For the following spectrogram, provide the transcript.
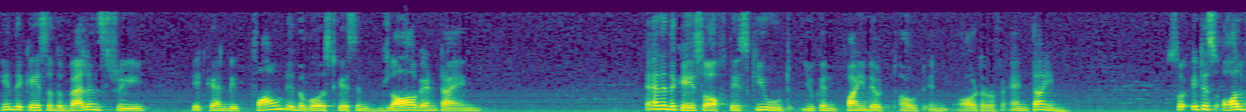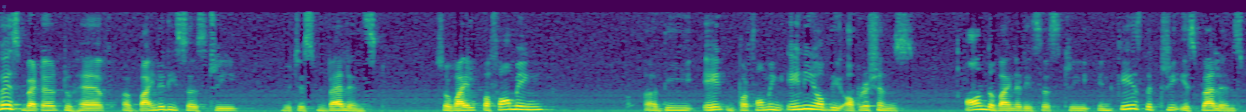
In the case of the balanced tree, it can be found in the worst case in log n time. And in the case of the skewed, you can find it out in order of n time. So it is always better to have a binary search tree which is balanced. So while performing uh, the a, performing any of the operations on the binary search tree, in case the tree is balanced,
